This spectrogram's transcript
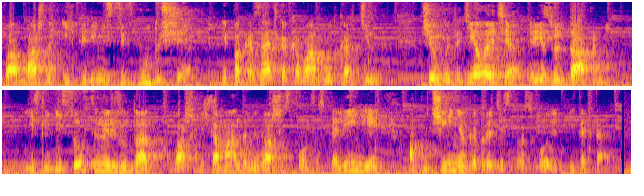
вам важно их перенести в будущее и показать, какова будет картинка. Чем вы это делаете? Результатами. Если есть собственный результат, вашими командами, вашей спонсорской линией, обучением, которое здесь происходит и так далее.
